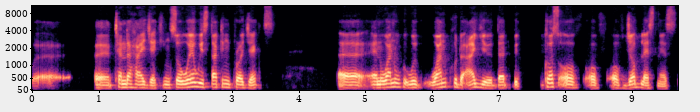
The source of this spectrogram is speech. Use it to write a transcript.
uh, uh tender hijacking. So where we're starting projects, uh, and one one could argue that because of, of, of joblessness,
